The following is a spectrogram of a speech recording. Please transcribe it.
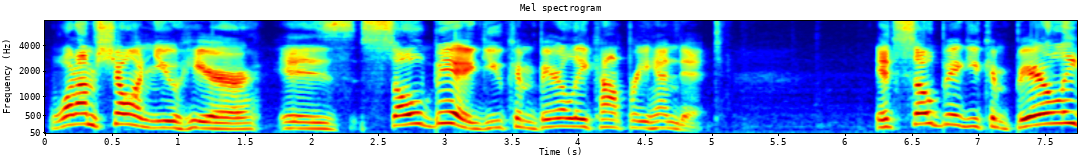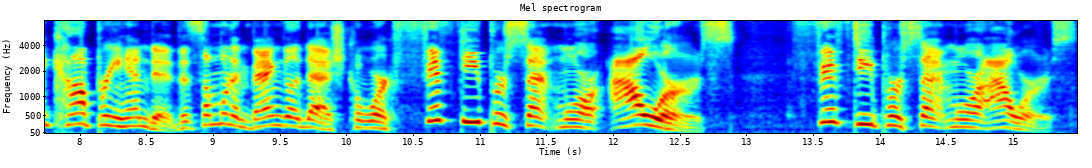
What I'm showing you here is so big you can barely comprehend it. It's so big you can barely comprehend it that someone in Bangladesh could work 50% more hours 50% more hours.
